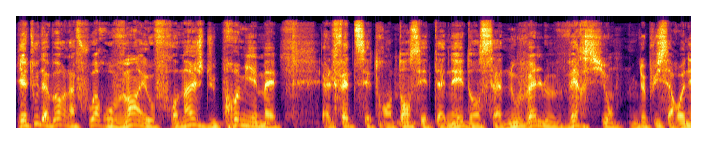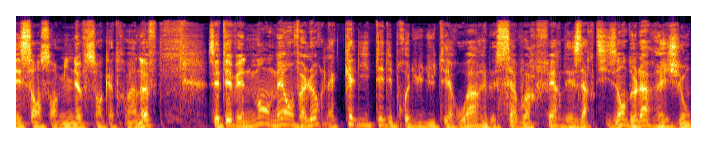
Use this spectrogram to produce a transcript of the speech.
Il y a tout d'abord la foire au vin et au fromage du 1er mai. Elle fête ses 30 ans cette année dans sa nouvelle version. Depuis sa renaissance en 1989, cet événement met en valeur la qualité des produits du terroir et le savoir-faire des artisans de la région.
